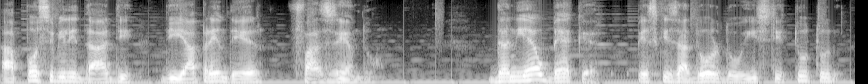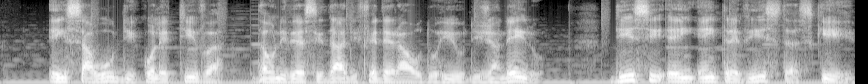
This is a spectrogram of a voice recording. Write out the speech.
a possibilidade de aprender fazendo. Daniel Becker, pesquisador do Instituto em Saúde Coletiva da Universidade Federal do Rio de Janeiro, disse em entrevistas que,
